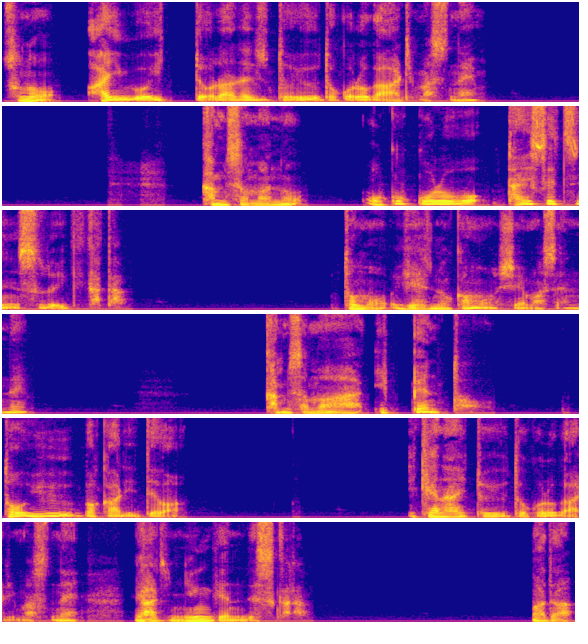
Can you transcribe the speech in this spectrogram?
その愛を言っておられるというところがありますね。神様のお心を大切にする生き方とも言えるのかもしれませんね。神様は一辺とというばかりではいけないというところがありますね。やはり人間ですから。まだ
